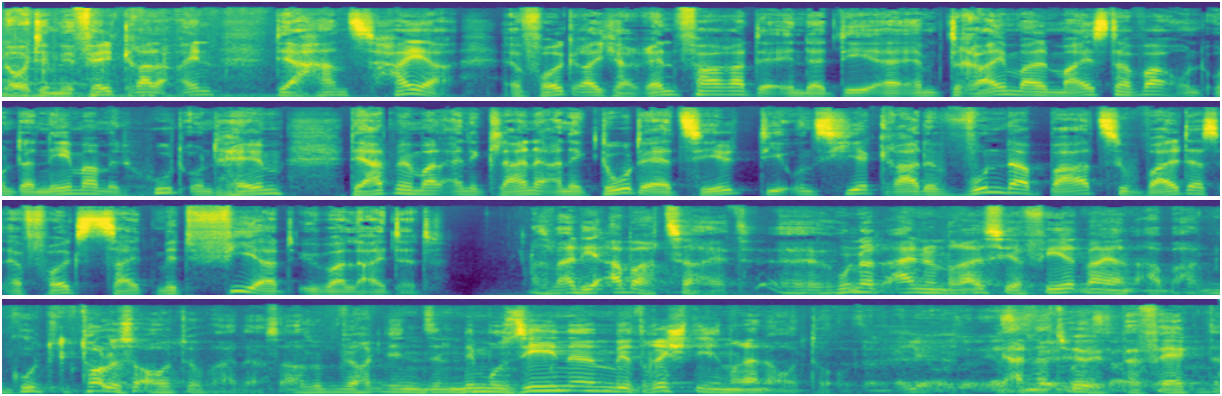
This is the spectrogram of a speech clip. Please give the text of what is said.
Leute, mir fällt gerade ein, der Hans Heyer, erfolgreicher Rennfahrer, der in der DRM dreimal Meister war und Unternehmer mit Hut und Helm, der hat mir mal eine kleine Anekdote erzählt, die uns hier gerade wunderbar zu Walters Erfolgszeit mit Fiat überleitet. Das war die ABBA-Zeit. 131er Fiat war ja ein ABBA. Ein gut, tolles Auto war das. Also eine Limousine mit richtigen Rennauto. Also ja, natürlich, perfekt,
